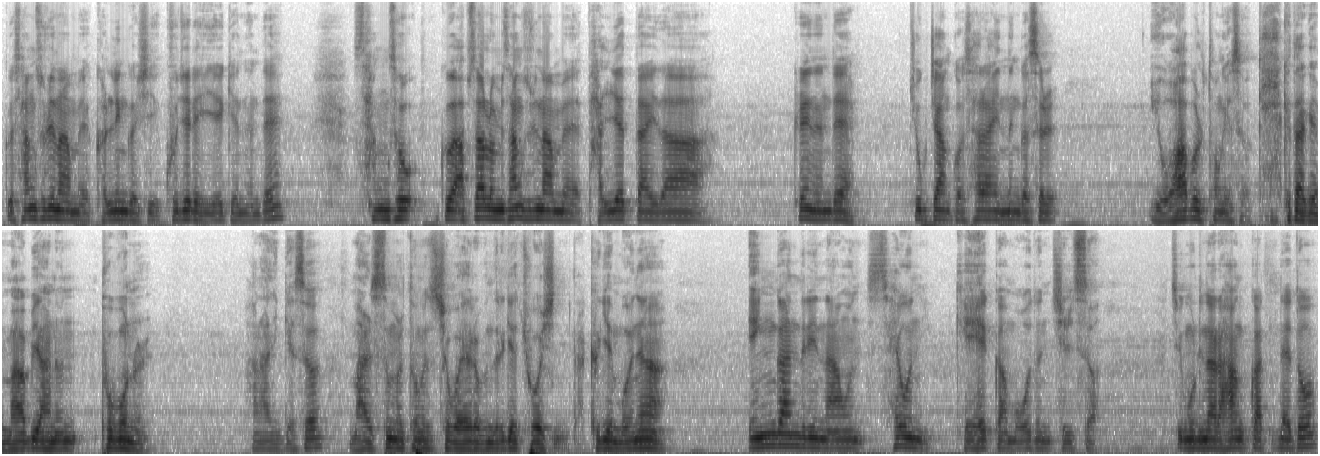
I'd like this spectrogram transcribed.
그 상수리나무에 걸린 것이 구절에 얘기했는데 상소 그 압살롬이 상수리나무에 달렸다이다 그랬는데 죽지 않고 살아있는 것을 요압을 통해서 깨끗하게 마비하는 부분을 하나님께서 말씀을 통해서 저와 여러분들에게 주었습니다. 그게 뭐냐? 인간들이 나온 세운 계획과 모든 질서. 지금 우리나라 한국 같은 데도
